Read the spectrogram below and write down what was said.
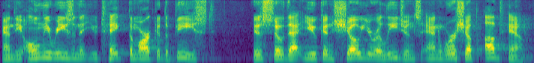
and the only reason that you take the mark of the beast is so that you can show your allegiance and worship of him.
